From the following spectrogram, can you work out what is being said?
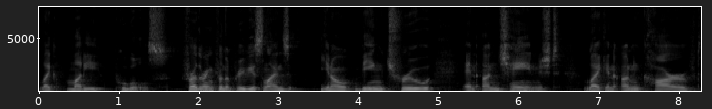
like muddy pools. Furthering from the previous lines, you know, being true and unchanged like an uncarved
